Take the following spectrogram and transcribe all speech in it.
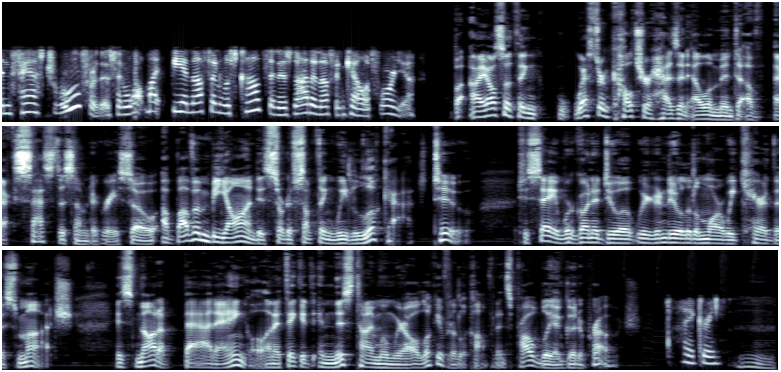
and fast rule for this. And what might be enough in Wisconsin is not enough in California. But I also think Western culture has an element of excess to some degree. So above and beyond is sort of something we look at too. To say we're going to do a, we're going to do a little more. We care this much. It's not a bad angle. And I think it, in this time when we're all looking for a little confidence, probably a good approach. I agree. Mm.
